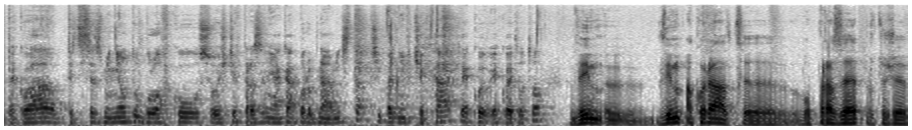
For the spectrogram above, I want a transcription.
Taková, teď jste zmínil tu Bulovku, jsou ještě v Praze nějaká podobná místa, případně v Čechách, jako, jako je toto? Vím, vím akorát o Praze, protože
